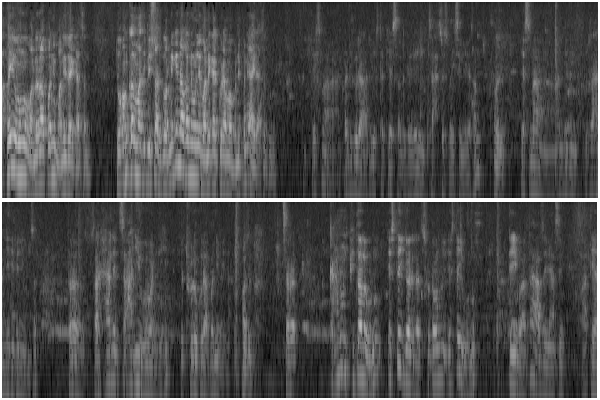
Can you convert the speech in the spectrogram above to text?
आफै हुँ भनेर पनि भनिरहेका छन्। त्यो अङ्कलमाथि विश्वास गर्ने कि नगर्ने उनले भनेका कुरामा भने पनि आइरहेको छ कुरो। त्यसमा कति कुराहरू यस्ता केसहरू धेरै जाँचुस भइसकेका छन्। हजुर। यसमा अलिकति राजनीति पनि हुन्छ। तर सरकारले चाहने हो भनेदेखि यो ठुलो कुरा पनि होइन। हजुर। तर कानुन फितलो हुनु यस्तै गरेर छुटाउनु यस्तै हुनु त्यही भएर त आज यहाँ चाहिँ हत्या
